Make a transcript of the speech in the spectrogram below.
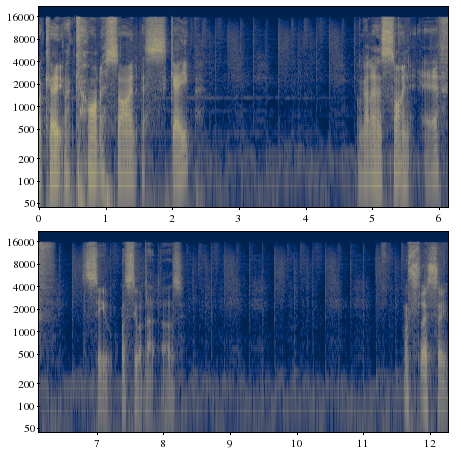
Okay, I can't assign escape. I'm gonna assign F. Let's see, let's see what that does. Let's let's see.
